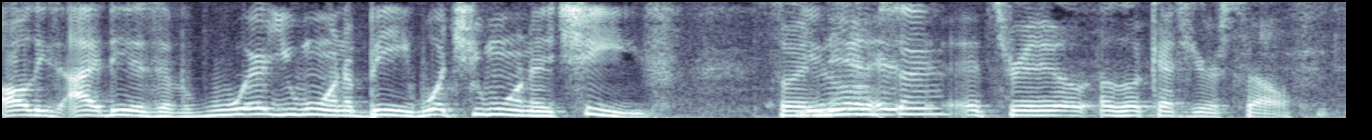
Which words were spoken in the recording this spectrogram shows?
all these ideas of where you want to be, what you want to achieve. So you know what I'm it- saying? it's really a look at yourself.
